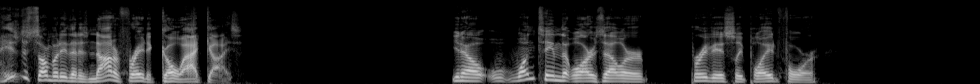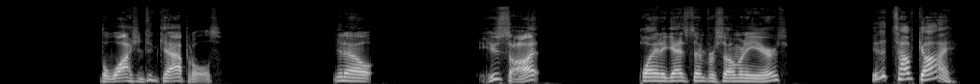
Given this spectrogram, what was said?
he's just somebody that is not afraid to go at guys. You know, one team that Lars Eller previously played for, the Washington Capitals, you know, you saw it playing against him for so many years. He's a tough guy,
